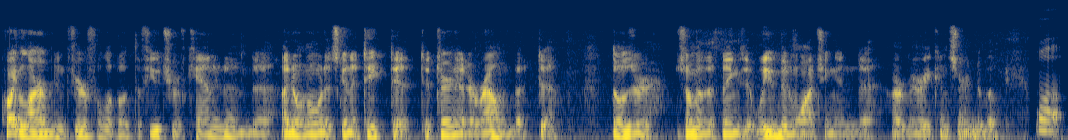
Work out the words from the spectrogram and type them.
quite alarmed and fearful about the future of Canada, and uh, I don't know what it's going to take to to turn it around. But those are some of the things that we've been watching and are very concerned about. Well.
